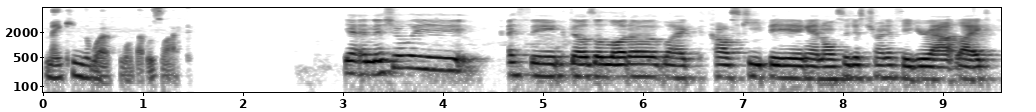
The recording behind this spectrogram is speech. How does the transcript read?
making the work and what that was like. Yeah, initially, I think there was a lot of like housekeeping and also just trying to figure out like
